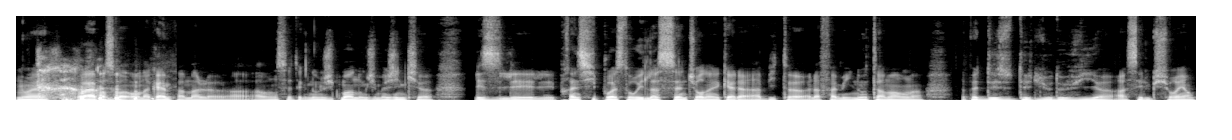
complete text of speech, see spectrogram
Ouais, ouais parce qu'on on a quand même pas mal euh, avancé technologiquement, donc j'imagine que les, les, les principaux astéroïdes de la ceinture dans lesquels habite euh, la famille notamment, euh, ça peut être des, des lieux de vie euh, assez luxuriants.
